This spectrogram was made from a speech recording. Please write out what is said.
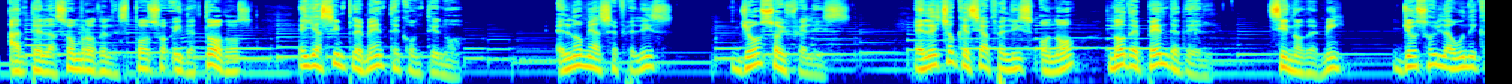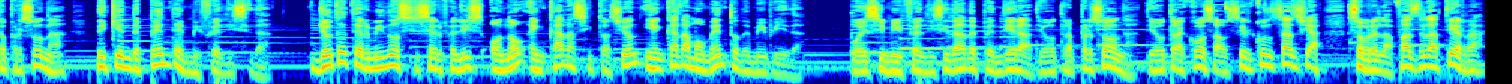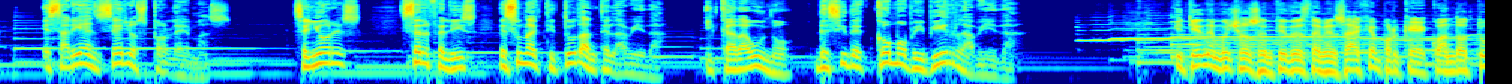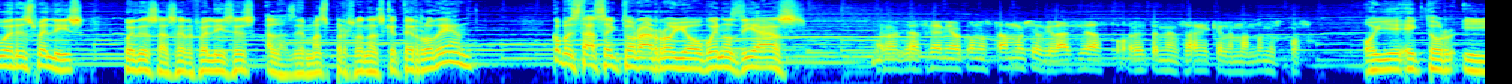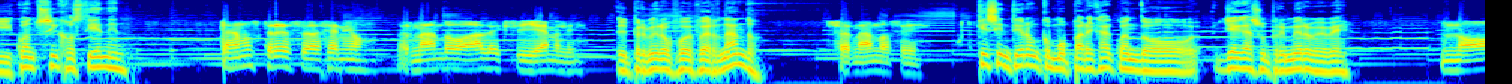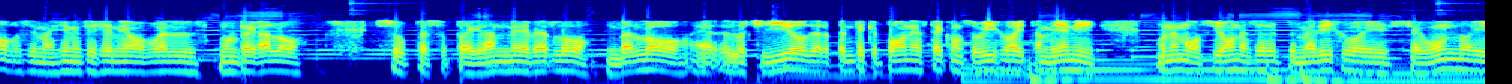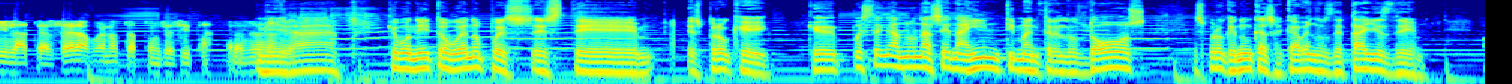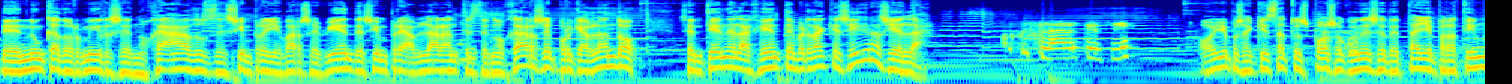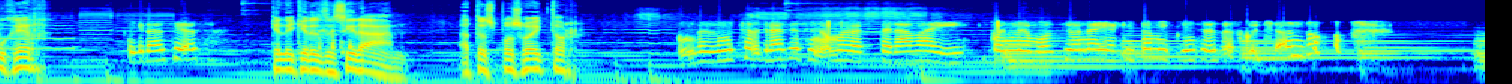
Ante el asombro del esposo y de todos, ella simplemente continuó. Él no me hace feliz, yo soy feliz. El hecho que sea feliz o no no depende de él, sino de mí. Yo soy la única persona de quien depende mi felicidad. Yo determino si ser feliz o no en cada situación y en cada momento de mi vida. Pues si mi felicidad dependiera de otra persona, de otra cosa o circunstancia sobre la faz de la tierra, estaría en serios problemas. Señores, ser feliz es una actitud ante la vida y cada uno decide cómo vivir la vida. Y tiene mucho sentido este mensaje porque cuando tú eres feliz, puedes hacer felices a las demás personas que te rodean. ¿Cómo estás, Héctor Arroyo? Buenos días. Buenos días, genio. ¿Cómo está? Muchas gracias por este mensaje que le mandó mi esposo. Oye, Héctor, ¿y cuántos hijos tienen? Tenemos tres, eh, genio. Fernando, Alex y Emily. El primero fue Fernando. Fernando, sí. ¿Qué sintieron como pareja cuando llega su primer bebé? No, pues imagínense, genio, fue un regalo súper, súper grande verlo, verlo, eh, los chillidos de repente que pone usted con su hijo ahí también y una emoción de ser el primer hijo y segundo y la tercera fue nuestra princesita. Mira, qué bonito. Bueno, pues este, espero que, que pues tengan una cena íntima entre los dos. Espero que nunca se acaben los detalles de, de nunca dormirse enojados, de siempre llevarse bien, de siempre hablar antes de enojarse, porque hablando se entiende la gente, ¿verdad que sí, Graciela? Claro que sí. Oye, pues aquí está tu esposo con ese detalle para ti, mujer. Gracias. ¿Qué le quieres decir a, a tu esposo Héctor? Pues muchas gracias y no me lo esperaba y pues me emociona y aquí está mi princesa escuchando.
